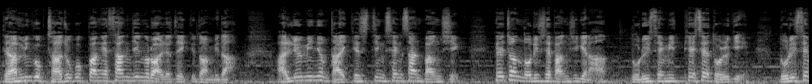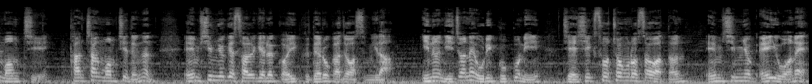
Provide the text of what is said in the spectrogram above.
대한민국 자주국방의 상징으로 알려져 있기도 합니다. 알루미늄 다이캐스팅 생산 방식, 회전 놀이새 방식이나 놀이새 및 폐쇄 돌기, 놀이새 멈치, 탄창 멈치 등은 M16의 설계를 거의 그대로 가져왔습니다. 이는 이전에 우리 국군이 제식 소총으로 써왔던 M16A1의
